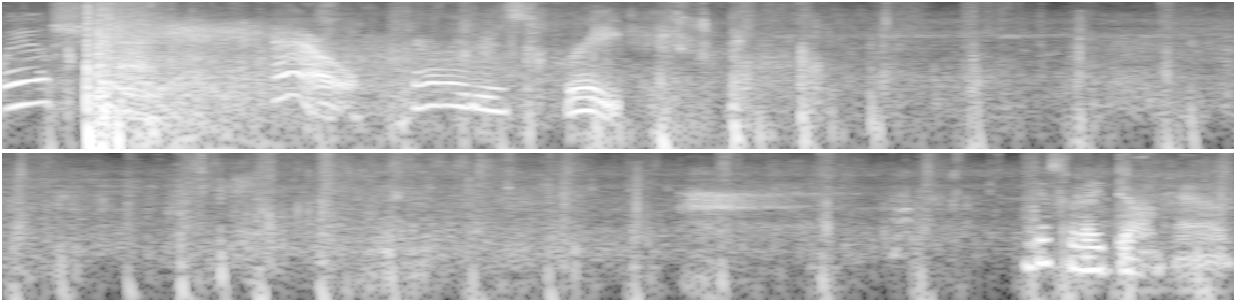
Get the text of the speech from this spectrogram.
Well, shit. Ow. Apparently there's great. Guess what I don't have?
